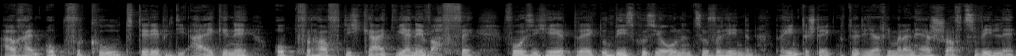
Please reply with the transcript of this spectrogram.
auch ein Opferkult, der eben die eigene Opferhaftigkeit wie eine Waffe vor sich herträgt, um Diskussionen zu verhindern. Dahinter steckt natürlich auch immer ein Herrschaftswille,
